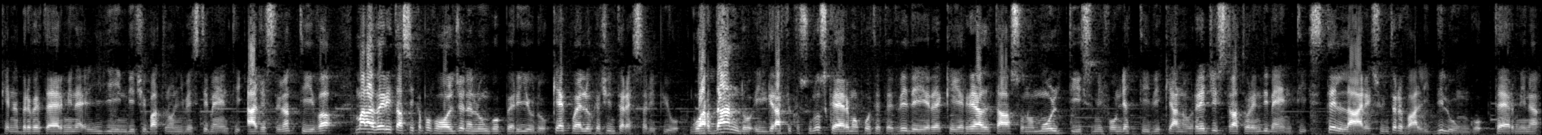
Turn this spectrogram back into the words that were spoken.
che nel breve termine gli indici battono gli investimenti a gestione attiva, ma la verità si capovolge nel lungo periodo, che è quello che ci interessa di più. Guardando il grafico sullo schermo potete vedere che in realtà sono moltissimi fondi attivi che hanno hanno registrato rendimenti stellari su intervalli di lungo termine.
